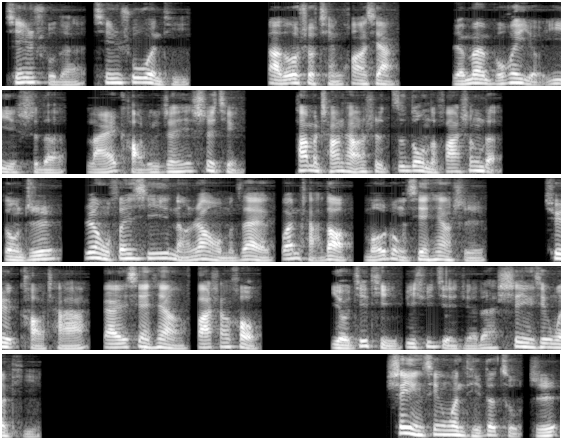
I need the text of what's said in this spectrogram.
亲属的亲疏问题。大多数情况下，人们不会有意识的来考虑这些事情，它们常常是自动的发生的。总之，任务分析能让我们在观察到某种现象时，去考察该现象发生后。有机体必须解决的适应性问题。适应性问题的组织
